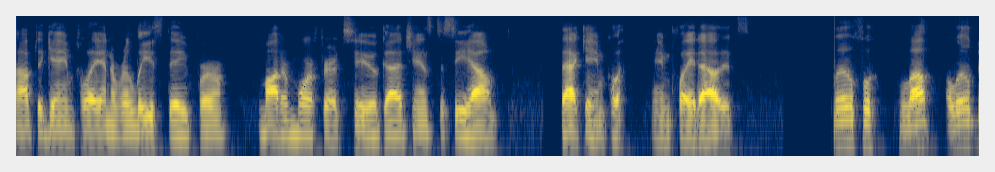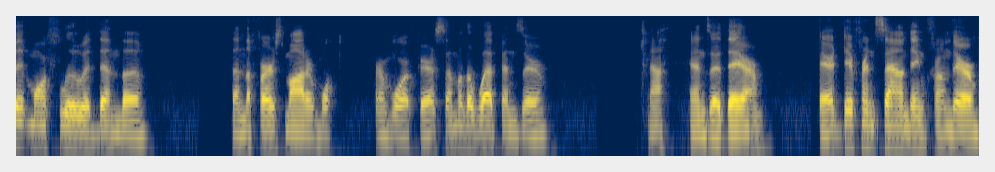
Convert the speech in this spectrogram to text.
dropped a gameplay and a release date for Modern Warfare 2. Got a chance to see how that game, play, game played out. It's a little a little bit more fluid than the than the first Modern Modern Warfare. Some of the weapons are not hands are there. They're different sounding from their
